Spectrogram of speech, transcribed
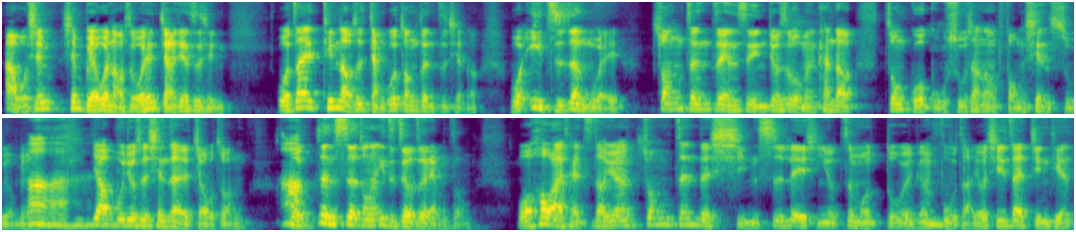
啊？我先先不要问老师，我先讲一件事情。我在听老师讲过装帧之前哦，我一直认为。装帧这件事情，就是我们看到中国古书上那种缝线书有没有？Uh, 要不就是现在的胶装。Uh, 我认识的装帧一直只有这两种。我后来才知道，原来装帧的形式类型有这么多元跟复杂，嗯、尤其是在今天，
